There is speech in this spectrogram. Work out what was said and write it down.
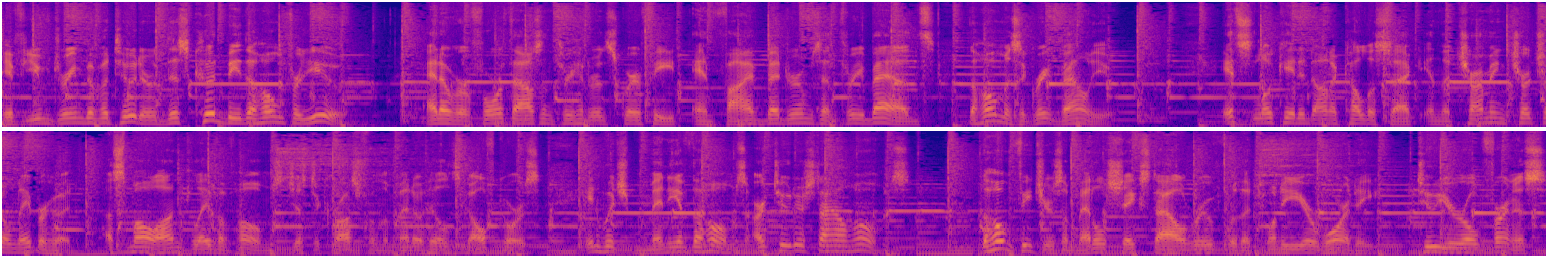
If you've dreamed of a Tudor, this could be the home for you. At over 4,300 square feet and five bedrooms and three baths, the home is a great value. It's located on a cul-de-sac in the charming Churchill neighborhood, a small enclave of homes just across from the Meadow Hills Golf Course, in which many of the homes are Tudor-style homes. The home features a metal shake-style roof with a 20-year warranty, two-year-old furnace,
